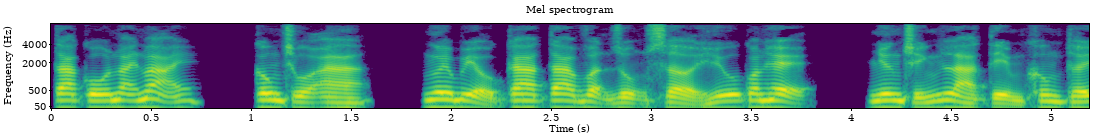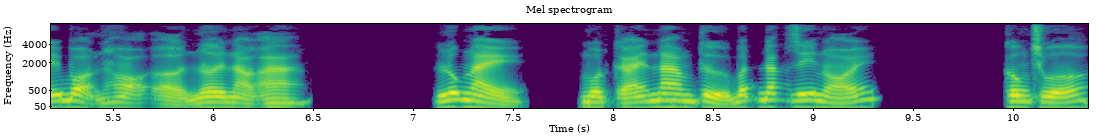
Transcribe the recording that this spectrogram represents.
ta cố nãi nãi, công chúa à, ngươi biểu ca ta vận dụng sở hữu quan hệ, nhưng chính là tìm không thấy bọn họ ở nơi nào a. À. Lúc này, một cái nam tử bất đắc dĩ nói. Công chúa.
